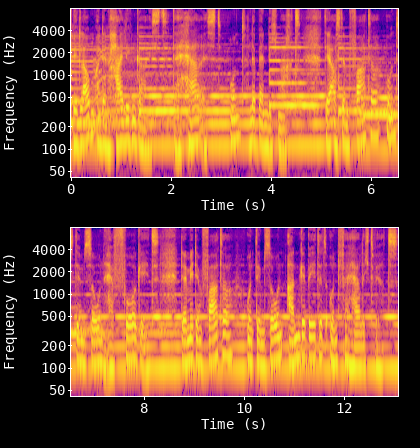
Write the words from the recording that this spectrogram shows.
Wir glauben an den Heiligen Geist, der Herr ist und lebendig macht, der aus dem Vater und dem Sohn hervorgeht, der mit dem Vater und dem Sohn angebetet und verherrlicht wird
